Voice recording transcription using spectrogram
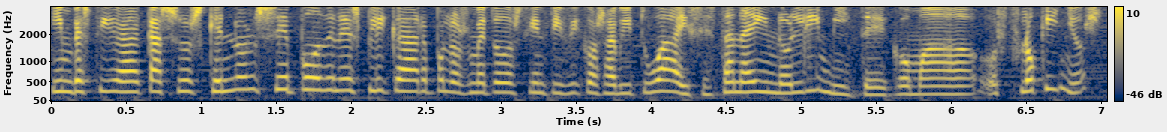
investiga casos que non se poden explicar polos métodos científicos habituais, están aí no límite, como os floquiños.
